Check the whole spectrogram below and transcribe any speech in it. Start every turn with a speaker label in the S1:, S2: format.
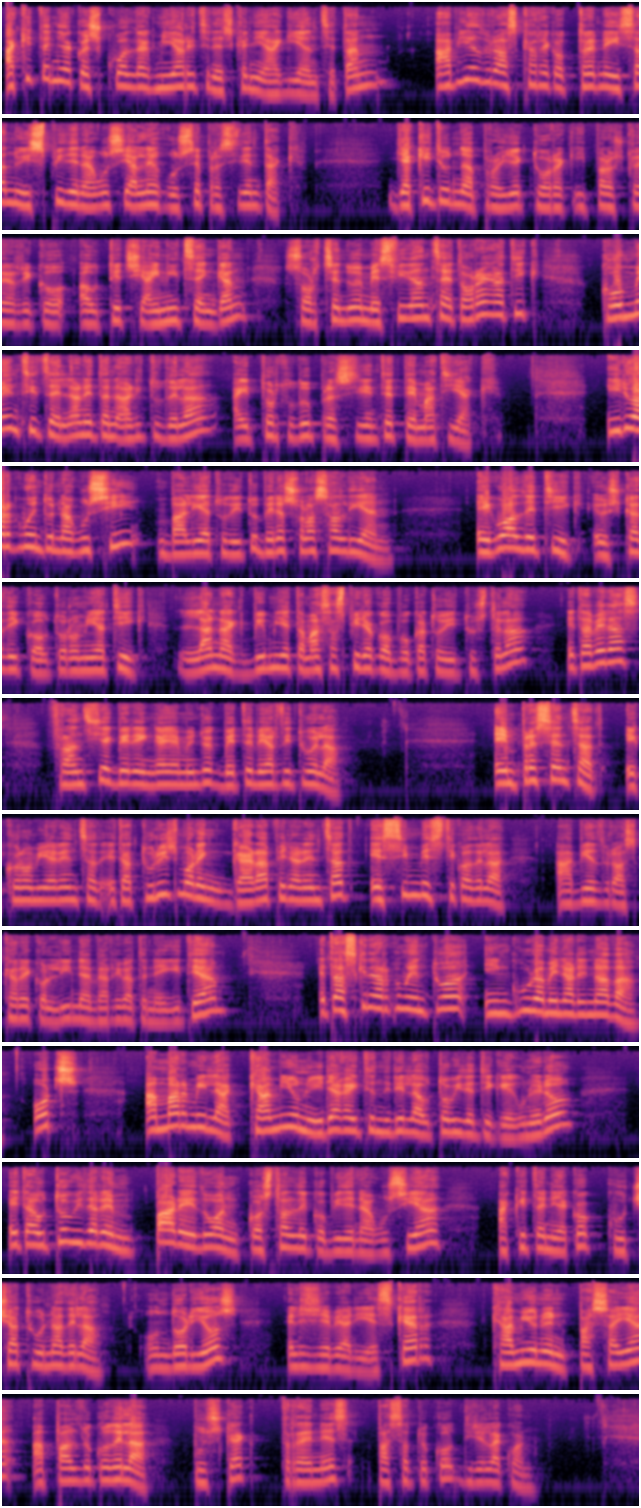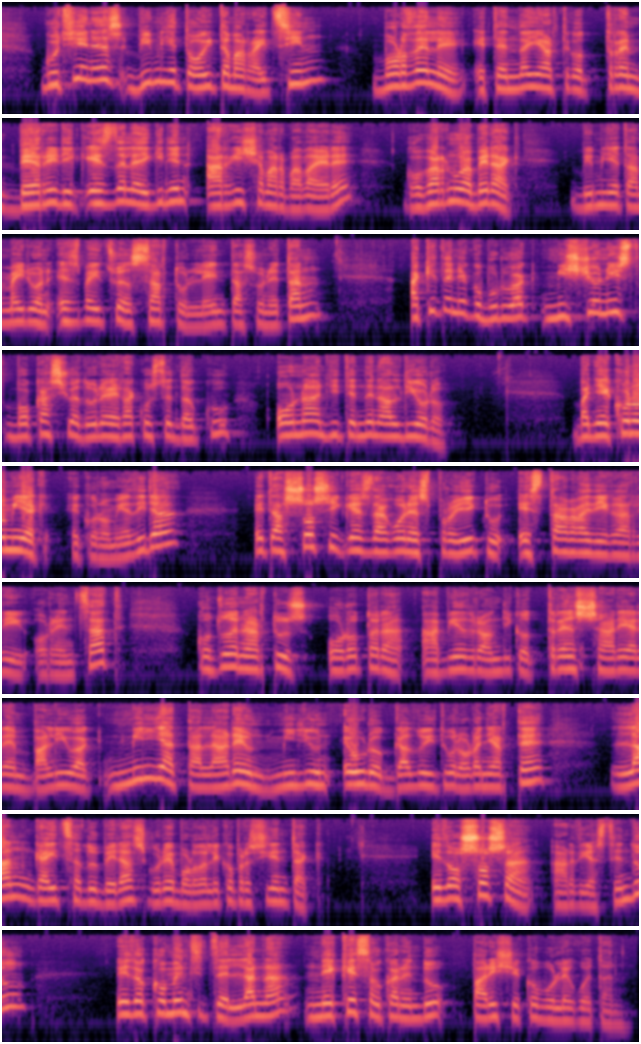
S1: Akitaniako eskualdak miarritzen eskaini agiantzetan, abiadura azkarreko trene izan du izpide nagusi alne guze presidentak. Jakituna proiektu horrek Ipar Euskal Herriko autetxe hainitzen gan, sortzen duen mesfidantza eta horregatik, konbentzitzen lanetan aritu dela aitortu du presidente tematiak. Hiru argumentu nagusi baliatu ditu bere sola zaldian. Egoaldetik Euskadiko autonomiatik lanak 2000 mazazpirako bokatu dituztela, eta beraz, Frantziak bere engaiamenduak bete behar dituela. Enpresentzat, ekonomiarentzat eta turismoaren garapenarentzat ezinbestikoa dela abiedura azkarreko linea berri baten egitea, eta azken argumentua inguramenarena da. Hots, amar mila kamion iragaiten direla autobidetik egunero, eta autobidaren pare edoan kostaldeko bide nagusia, akitaniako kutsatuena dela. Ondorioz, LGBari esker, kamionen pasaia apalduko dela, buskak trenez pasatuko direlakoan. Gutienez, 2008 marraitzin, bordele eta endai arteko tren berririk ez dela eginen argi xamar bada ere, gobernua berak 2008an ez baitzuen sartu lehentasunetan, akitaniako buruak misionist bokazioa dure erakusten dauku ona egiten den aldi oro. Baina ekonomiak ekonomia dira, eta sozik ez dagoenez proiektu eztabaidigarri horrentzat, kontudan hartuz orotara abiedura handiko tren sarearen balioak mila eta lareun miliun euro galdu dituela orain arte, lan gaitza du beraz gure bordaleko presidentak. Edo sosa ardiazten du, edo komentzitze lana neke zaukanen du Pariseko buleguetan.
